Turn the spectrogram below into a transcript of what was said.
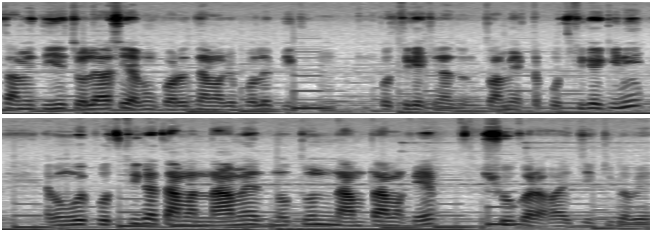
তো আমি দিয়ে চলে আসি এবং পরের দিন আমাকে বলে পত্রিকা কেনার জন্য। তো আমি একটা পত্রিকা কিনি এবং ওই পত্রিকাতে আমার নামের নতুন নামটা আমাকে শু করা হয় যে কীভাবে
